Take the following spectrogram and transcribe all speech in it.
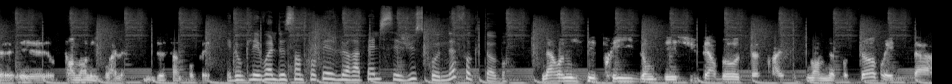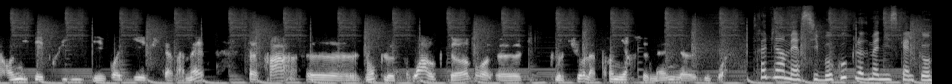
euh, euh, pendant les voiles de Saint-Tropez. Et donc les voiles de Saint-Tropez, je le rappelle, c'est jusqu'au 9 octobre. La remise des prix donc des super boats, ça sera effectivement le 9 octobre, et la remise des prix des voiliers jusqu'à 20 mètres, ça sera euh, donc le 3 octobre, qui clôture la première semaine du voile. Très bien, merci beaucoup Claude Maniscalco.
